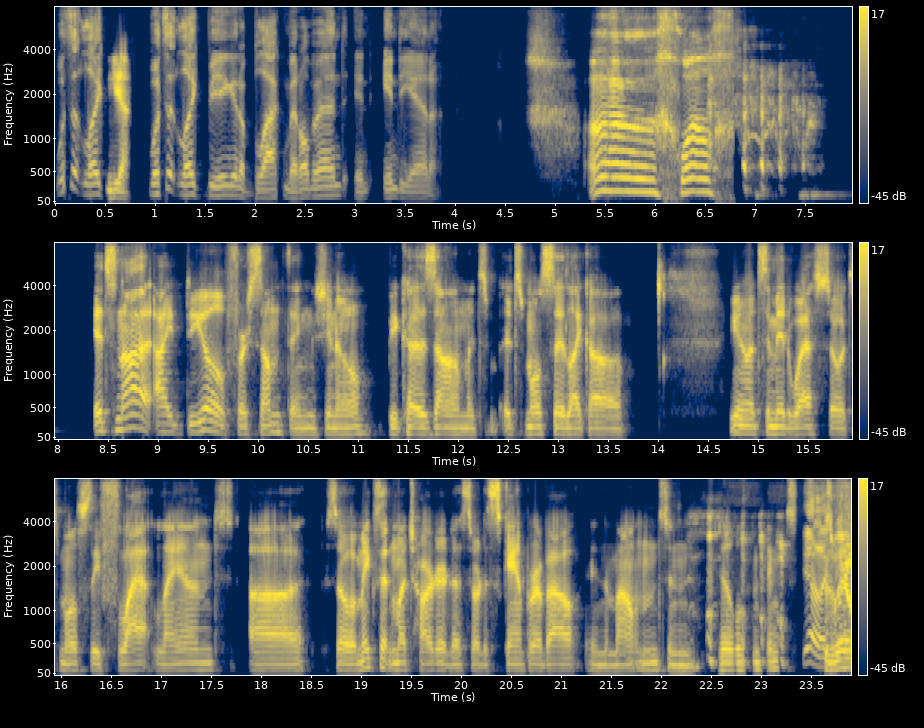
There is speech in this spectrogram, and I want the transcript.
What's it like? Yeah. What's it like being in a black metal band in Indiana? Uh, well, it's not ideal for some things, you know, because um, it's it's mostly like a, you know, it's the Midwest, so it's mostly flat land. Uh, so it makes it much harder to sort of scamper about in the mountains and hills and things. Yeah. Like 'Cause we where, do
